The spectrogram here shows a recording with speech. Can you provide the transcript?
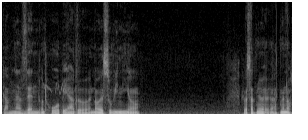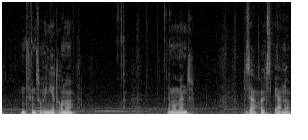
Gamner Sen und hohe Berge. Neues Souvenir. Was hatten wir, hatten wir noch für ein Souvenir drin? Im Moment? Dieser Holzbär, ne?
